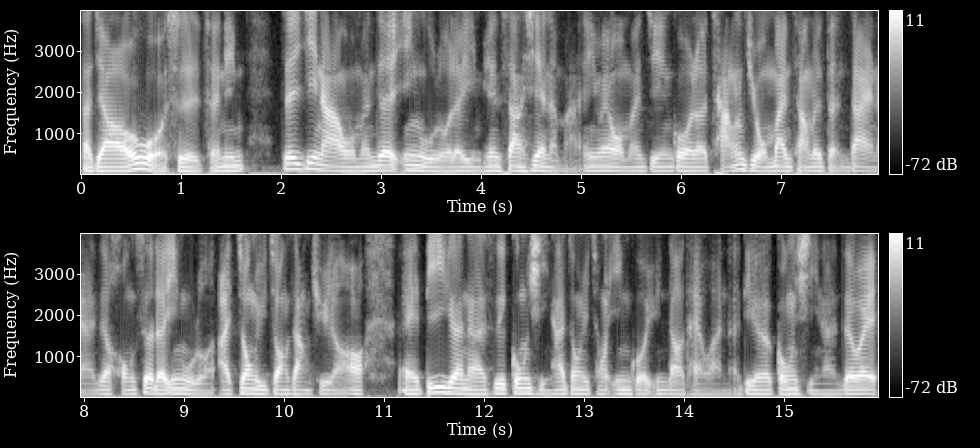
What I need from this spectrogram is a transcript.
大家好，我是陈林。最近呢，我们的鹦鹉螺的影片上线了嘛？因为我们经过了长久漫长的等待呢，这红色的鹦鹉螺啊，终于装上去了哦。哎，第一个呢是恭喜他终于从英国运到台湾了。第二恭喜呢，这位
